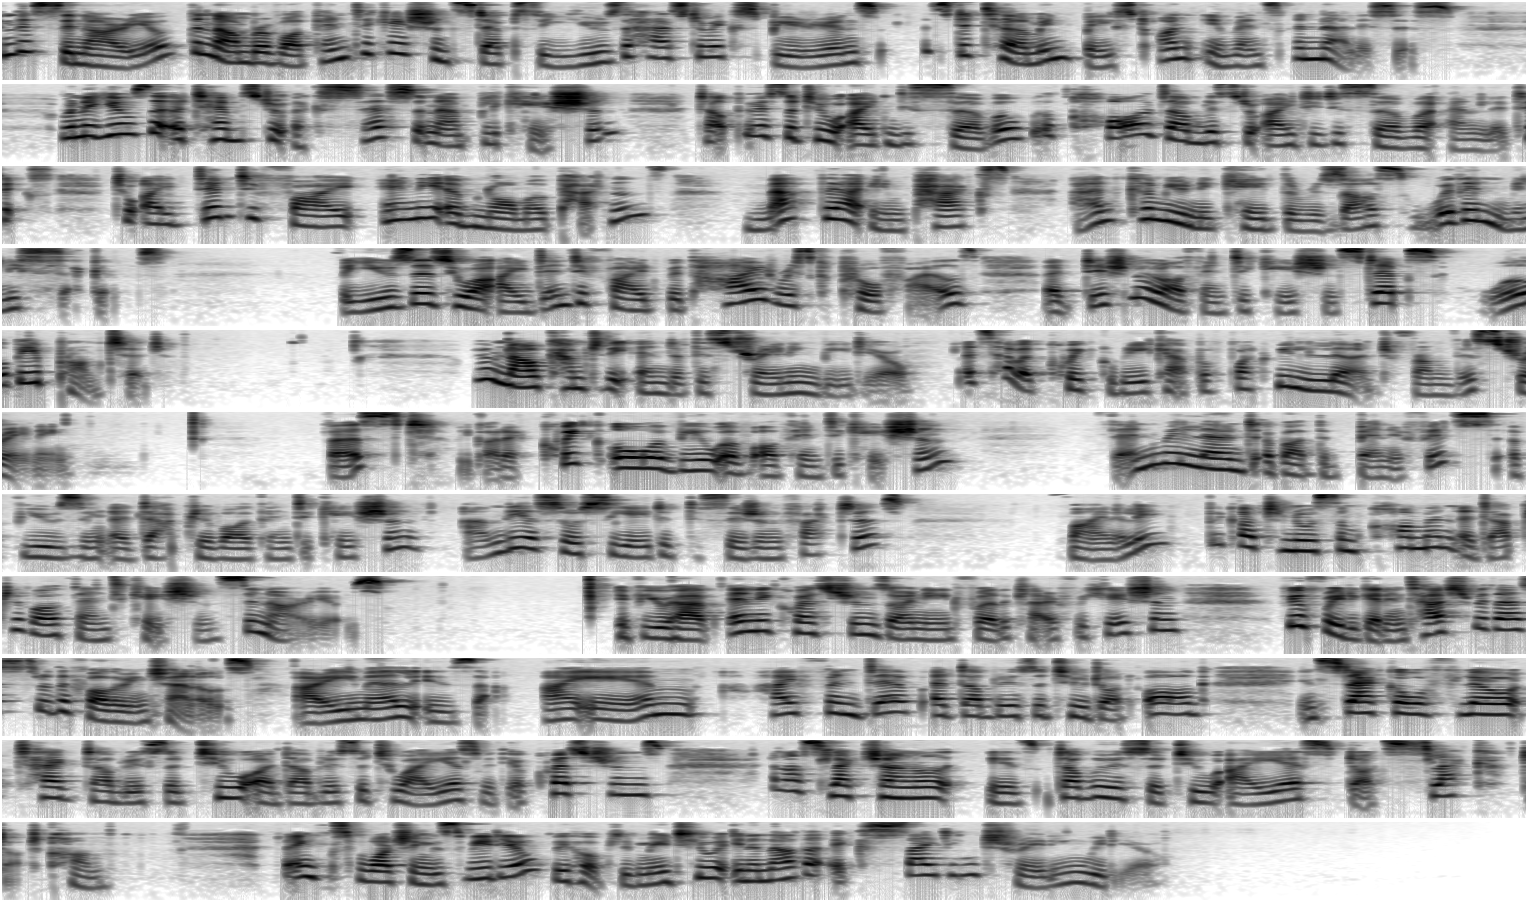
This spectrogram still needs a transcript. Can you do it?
In this scenario, the number of authentication steps the user has to experience is determined based on events analysis. When a user attempts to access an application, WSO2 Identity Server will call WSO2 Identity Server Analytics to identify any abnormal patterns, map their impacts, and communicate the results within milliseconds. For users who are identified with high-risk profiles, additional authentication steps will be prompted. We've now come to the end of this training video. Let's have a quick recap of what we learned from this training. First, we got a quick overview of authentication. Then we learned about the benefits of using adaptive authentication and the associated decision factors. Finally, we got to know some common adaptive authentication scenarios. If you have any questions or need further clarification, feel free to get in touch with us through the following channels. Our email is iam dev at wso2.org. In Stack Overflow, tag WSO2 or WSO2IS with your questions. And our Slack channel is wso2is.slack.com. Thanks for watching this video. We hope to meet you in another exciting training video.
